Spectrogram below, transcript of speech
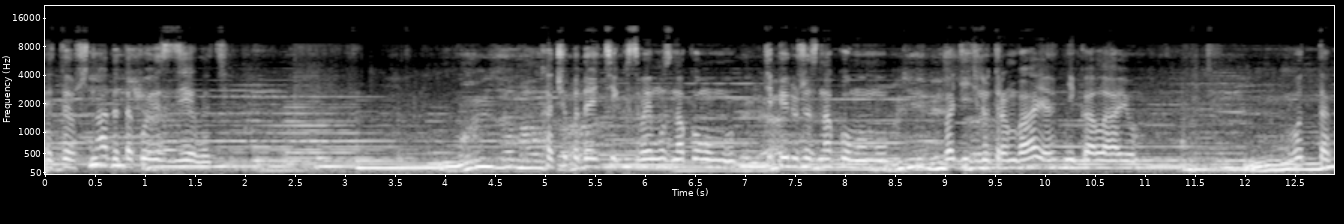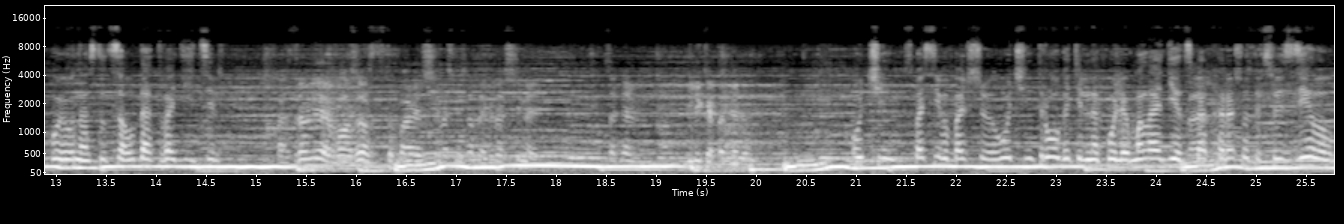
Это уж надо такое сделать. Хочу подойти к своему знакомому, теперь уже знакомому водителю трамвая Николаю. Вот такой у нас тут солдат-водитель. Поздравляю вас с наступающей 80-й годовщиной со Великой Победы. Очень спасибо большое, очень трогательно, Коля, молодец, как хорошо ты все сделал.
